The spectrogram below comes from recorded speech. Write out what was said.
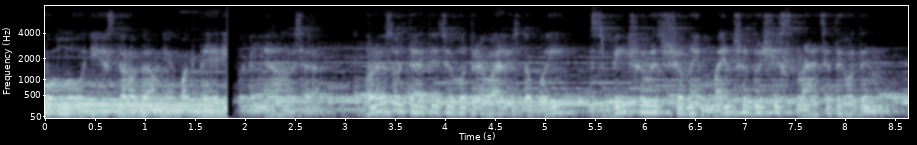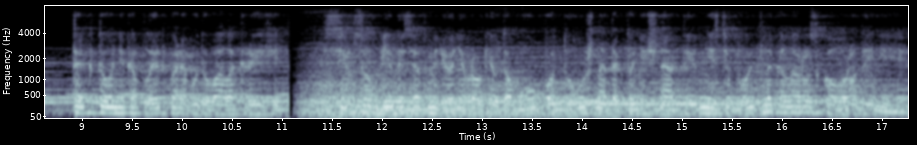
Колонії стародавніх бактерій вивільнялися. В результаті цього тривалість доби збільшилась щонайменше до 16 годин. Тектоніка плит перебудувала крихітні. 750 мільйонів років тому потужна тектонічна активність викликала розкол родині.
